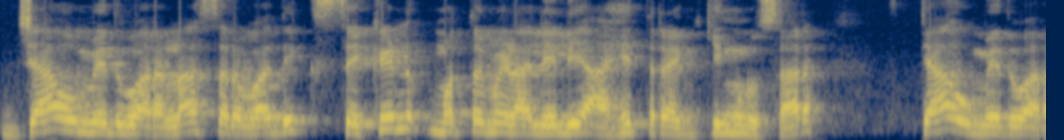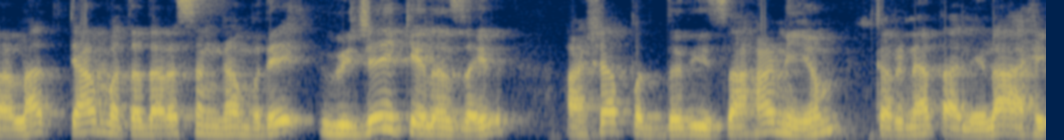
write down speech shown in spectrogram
ज्या उमेदवाराला सर्वाधिक सेकंड मतं मिळालेली आहेत रँकिंगनुसार त्या उमेदवाराला त्या मतदारसंघामध्ये विजयी केलं जाईल अशा पद्धतीचा हा नियम करण्यात आलेला आहे.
